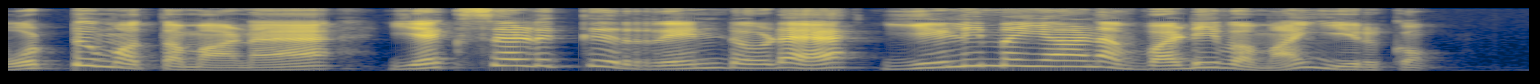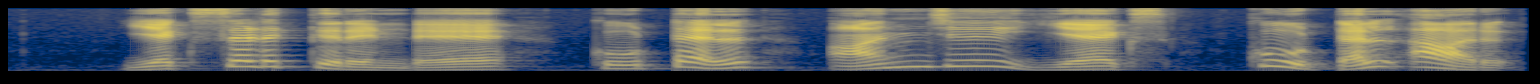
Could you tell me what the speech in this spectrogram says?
ஒட்டுமொத்தமான எக்ஸ் அடுக்கு ரெண்டோட எளிமையான வடிவமாய் இருக்கும். எக்ஸ் அடுக்கு ரெண்டு கூட்டல் அஞ்சு எக்ஸ் கூட்டல் ஆறு.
